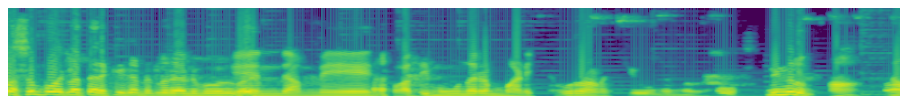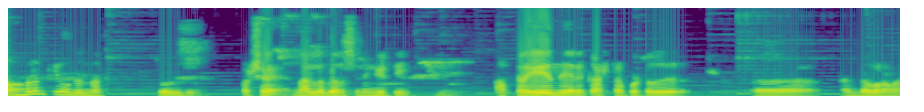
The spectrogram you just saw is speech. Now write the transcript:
വർഷം പോയിട്ടുള്ള തിരക്ക് കണ്ടിട്ടുള്ള ഒരു അനുഭവം എന്റെ അമ്മേ പതിമൂന്നര മണിക്കൂറാണ് ക്യൂ നിന്നത്. നിങ്ങളും? ആ നമ്മളും ക്യൂ നിന്ന. പക്ഷെ നല്ല ദർശനം കിട്ടി. അത്രയും നേരം കഷ്ടപ്പെട്ടത് എന്താ പറയണ?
